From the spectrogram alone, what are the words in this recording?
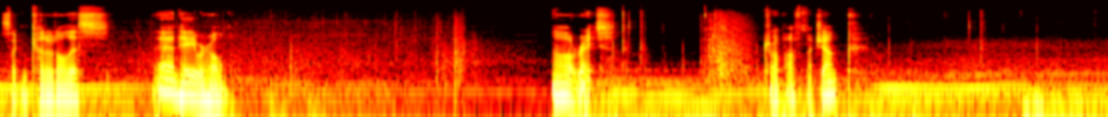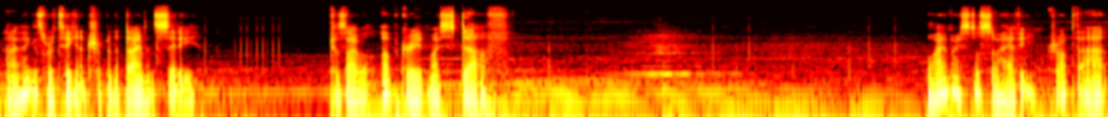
So I can cut out all this. And hey, we're home. Alright. Drop off my junk. And I think it's worth taking a trip into Diamond City. Because I will upgrade my stuff. Why am I still so heavy? Drop that.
